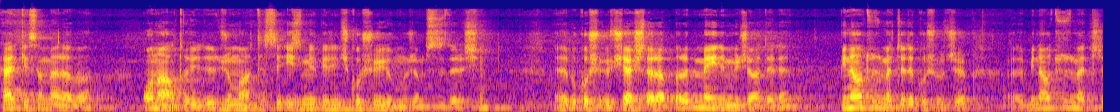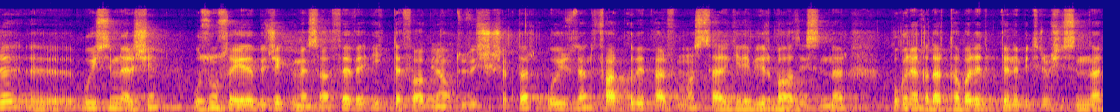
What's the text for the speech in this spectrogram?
Herkese merhaba. 16 Eylül Cumartesi İzmir birinci koşuyu yorumlayacağım sizler için. Ee, bu koşu 3 yaşlı Araplara bir meydan mücadele. 1600 metrede koşulacak. Ee, 1600 metre e, bu isimler için uzun sayılabilecek bir mesafe ve ilk defa 1600'e çıkacaklar. O yüzden farklı bir performans sergileyebilir bazı isimler. Bugüne kadar tabela diplerini bitirmiş isimler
